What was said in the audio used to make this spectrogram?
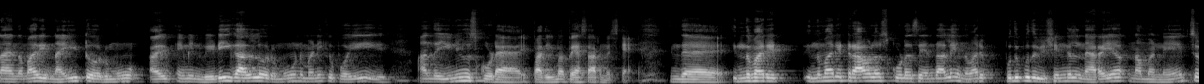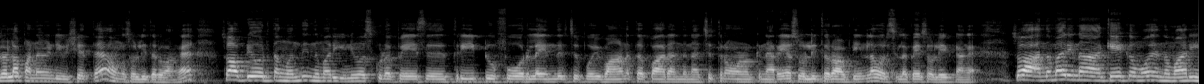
நான் இந்த மாதிரி நைட்டு ஒரு மூ ஐ ஐ மீன் வெடிகாலில் ஒரு மூணு மணிக்கு போய் அந்த யூனிவர்ஸ் கூட இப்போ அதிகமாக பேச ஆரம்பிச்சிட்டேன். இந்த இந்த மாதிரி இந்த மாதிரி ட்ராவலர்ஸ் கூட சேர்ந்தாலே இந்த மாதிரி புது புது விஷயங்கள் நிறைய நம்ம நேச்சுரலாக பண்ண வேண்டிய விஷயத்த அவங்க சொல்லி தருவாங்க. ஸோ அப்படி ஒருத்தவங்க வந்து இந்த மாதிரி யூனிவர்ஸ் கூட பேசு த்ரீ டு ஃபோரில் எந்திரிச்சு போய் வானத்தை பாரு அந்த நட்சத்திரம் உனக்கு நிறையா சொல்லித்தரும் அப்படின்லாம் ஒரு சில பேர் சொல்லியிருக்காங்க. ஸோ அந்த மாதிரி நான் கேட்கும் போது இந்த மாதிரி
